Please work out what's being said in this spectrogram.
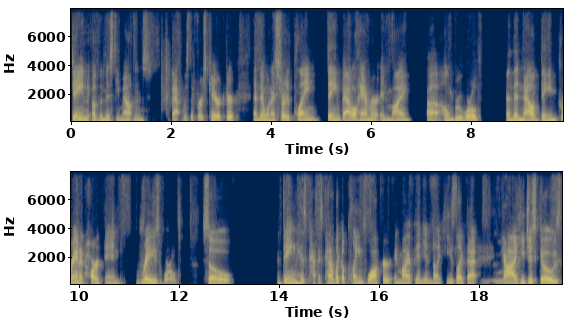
Dane of the Misty Mountains, that was the first character. And then when I started playing Dane Battlehammer in my uh, homebrew world, and then now Dane Granite Heart in Ray's world. So Dane has, is kind of like a planeswalker, in my opinion. Like he's like that guy he just goes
